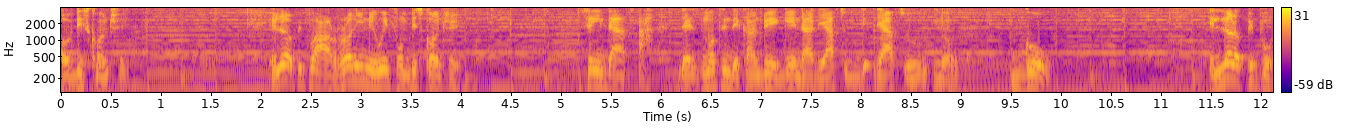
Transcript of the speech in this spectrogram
of this country. A lot of people are running away from this country saying that ah there's nothing they can do again that they have to they have to you know go. A lot of people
